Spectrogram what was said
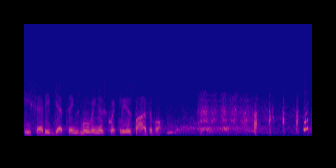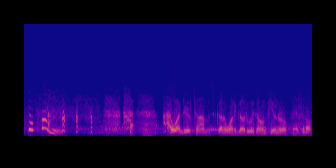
he said he'd get things moving as quickly as possible. What's so funny? I wonder if Tom's going to want to go to his own funeral. That's all.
